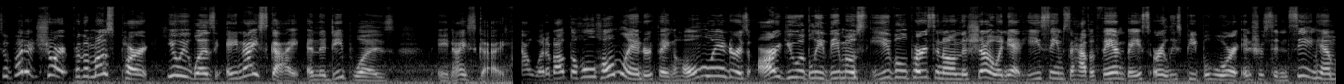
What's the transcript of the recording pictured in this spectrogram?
To put it short, for the most part, Hughie was a nice guy, and the Deep was a nice guy. Now, what about the whole Homelander thing? Homelander is arguably the most evil person on the show, and yet he seems to have a fan base, or at least people who are interested in seeing him,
